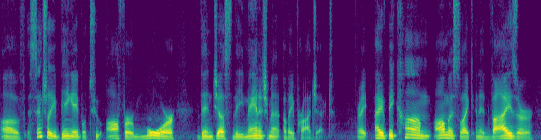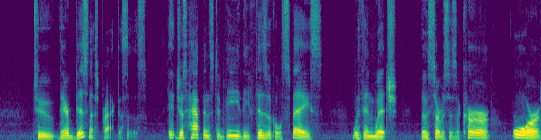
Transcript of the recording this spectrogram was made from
of essentially being able to offer more than just the management of a project right? I've become almost like an advisor to their business practices. It just happens to be the physical space within which those services occur, or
